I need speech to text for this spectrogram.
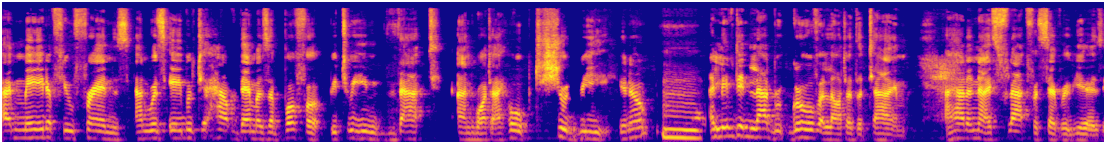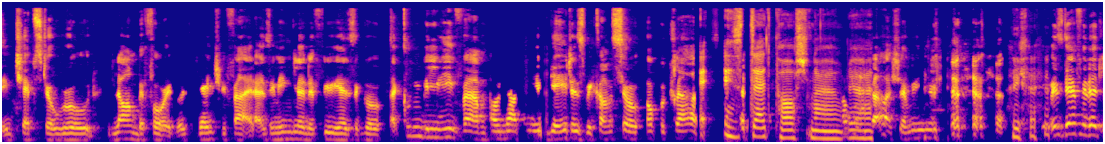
I made a few friends and was able to have them as a buffer between that and what I hoped should be, you know? Mm. I lived in Ladbroke Grove a lot of the time. I had a nice flat for several years in Chepstow Road, long before it was gentrified. I was in England a few years ago. I couldn't believe um, how Notting Hill Gate has become so upper class. It's dead posh now. oh yeah. gosh, I mean, it was definitely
